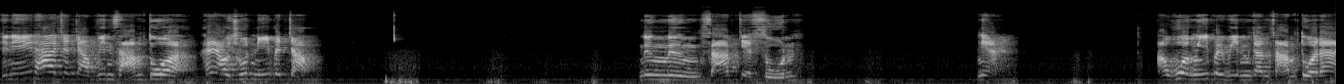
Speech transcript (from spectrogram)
ทีนี้ถ้า จับวินสามตัว ให้เอาชุดนี้ไปจับหนึ่งหนึ่งสามเจ็ดศูนย์เนี่ย เอาพวกนี้ไปวินกันสามตัวได้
